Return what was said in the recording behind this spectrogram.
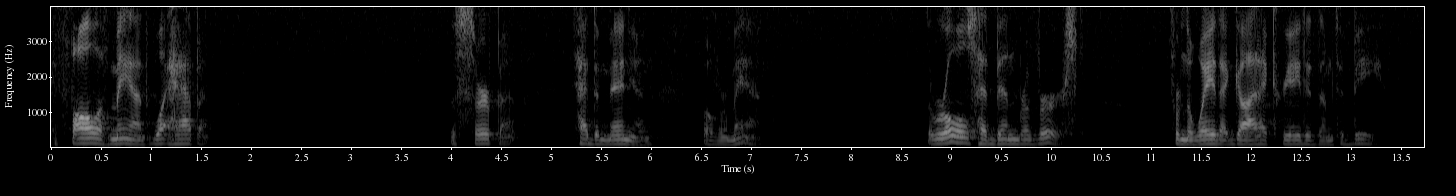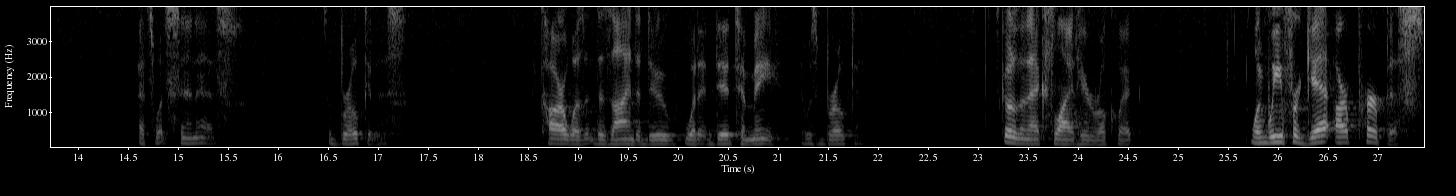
the fall of man, what happened? The serpent had dominion over man. The roles had been reversed from the way that God had created them to be. That's what sin is it's a brokenness. The car wasn't designed to do what it did to me, it was broken. Let's go to the next slide here, real quick. When we forget our purpose,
